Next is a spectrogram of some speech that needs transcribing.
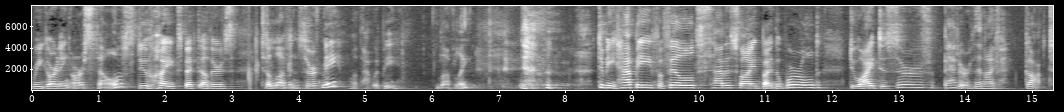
regarding ourselves. Do I expect others to love and serve me? Well, that would be lovely. to be happy, fulfilled, satisfied by the world do I deserve better than I've got?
